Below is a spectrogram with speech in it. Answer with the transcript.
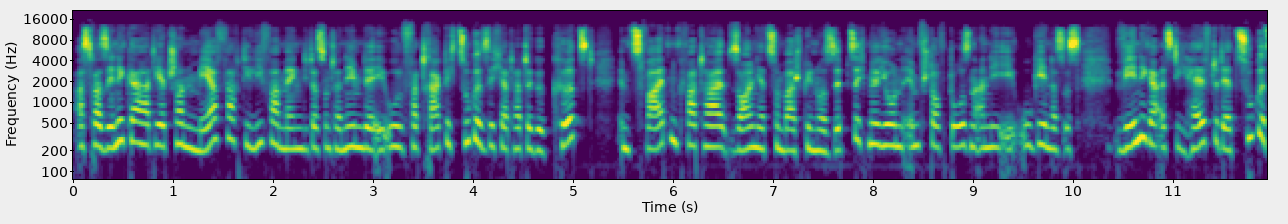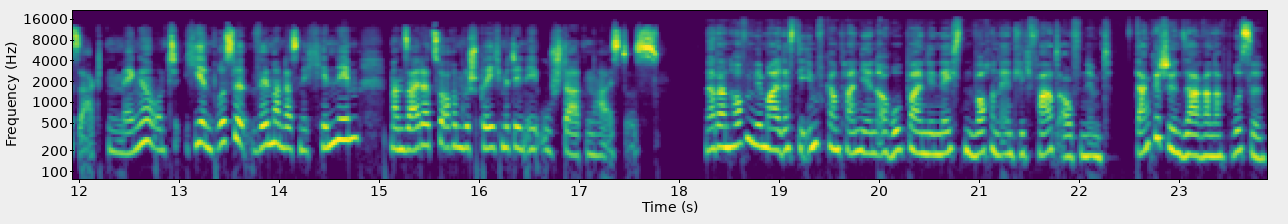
AstraZeneca hat jetzt schon mehrfach die Liefermengen, die das Unternehmen der EU vertraglich zugesichert hatte, gekürzt. Im zweiten Quartal sollen jetzt zum Beispiel nur 70 Millionen Impfstoffdosen an die EU gehen. Das ist weniger als die Hälfte der zugesagten Menge. Und hier in Brüssel will man das nicht hinnehmen. Man sei dazu auch im Gespräch mit den EU-Staaten, heißt es. Na, dann hoffen wir mal, dass die Impfkampagne in Europa in den nächsten Wochen endlich Fahrt aufnimmt. Dankeschön, Sarah, nach Brüssel.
